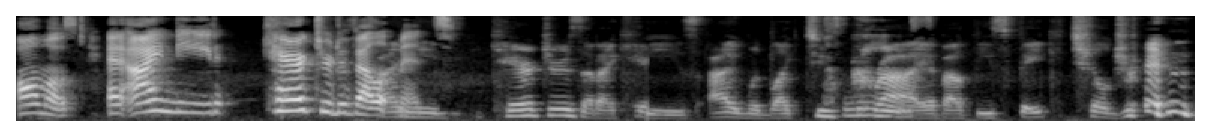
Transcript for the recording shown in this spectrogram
almost and i need character development need characters that I can use. I would like to Please. cry about these fake children.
